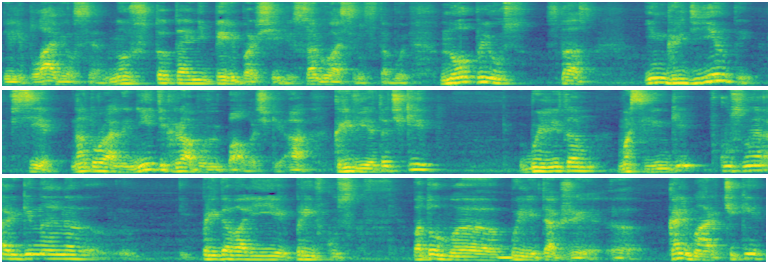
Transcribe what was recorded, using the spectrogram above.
или плавился, но что-то они переборщили, согласен с тобой. Но плюс, Стас, ингредиенты все натуральные, не эти крабовые палочки, а креветочки, были там маслинки вкусные, оригинально придавали ей привкус. Потом э, были также э, кальмарчики,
